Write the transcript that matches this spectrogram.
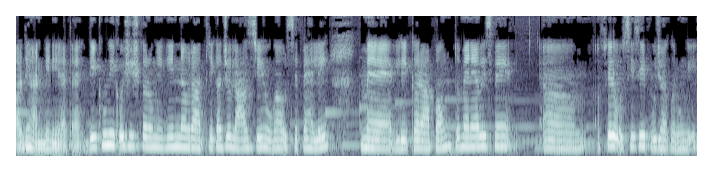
और ध्यान भी नहीं रहता है। देखूँगी कोशिश करूँगी कि नवरात्रि का जो लास्ट डे होगा उससे पहले मैं लेकर आ पाऊँ। तो मैंने अब इसमें आ, फिर उसी से पूजा करूँगी।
